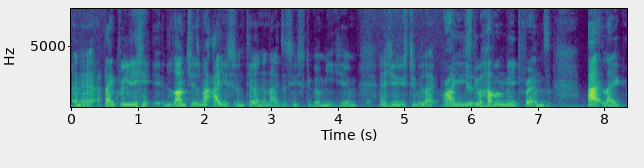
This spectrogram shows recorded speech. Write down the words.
and then uh, thankfully lunches my I used to enter and then I just used to go meet him. And he used to be like right you Yeah. still haven't made friends at like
